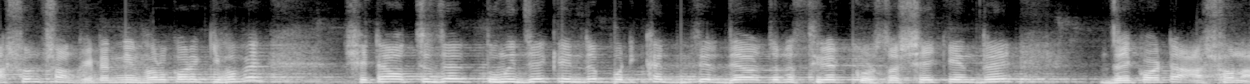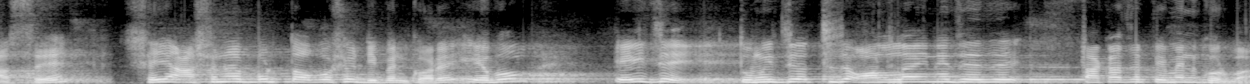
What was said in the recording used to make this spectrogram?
আসন সংখ্যা, এটা নির্ভর করে কীভাবে? সেটা হচ্ছে যে তুমি যে কেন্দ্রে পরীক্ষা দিতে দেওয়ার জন্য সিলেক্ট করছ, সেই কেন্দ্রে যে কয়টা আসন আছে, সেই আসনের উপর তো অবশ্যই ডিপেন্ড করে। এবং এই যে তুমি যে হচ্ছে যে অনলাইনে যে টাকা যে পেমেন্ট করবা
